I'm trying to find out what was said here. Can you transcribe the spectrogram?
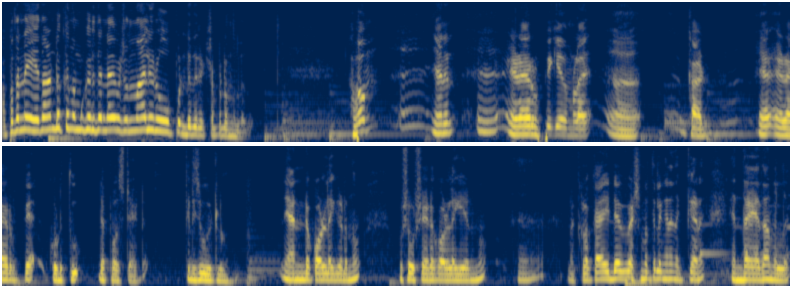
അപ്പം തന്നെ ഏതാണ്ടൊക്കെ നമുക്കൊരു തന്നെ പക്ഷെ എന്നാലൊരു ഉണ്ട് ഇത് രക്ഷപ്പെടും എന്നുള്ളത്. അപ്പം ഞാൻ ഏഴായിരം റുപ്യക്ക് നമ്മളെ കാർഡ് ഏഴായിരം റുപ്യ കൊടുത്തു ഡെപ്പോസിറ്റായിട്ട് തിരിച്ച് വീട്ടിൽ വന്നു. ഞാൻ എന്റെ കോളിലേക്ക് കിടന്നു. ഉഷ ഉഷയുടെ കോളിലേക്ക് ഇടുന്നു മക്കളൊക്കെ അതിന്റെ വിഷമത്തിൽ ഇങ്ങനെ നിൽക്കുകയാണ്. എന്താ ഏതാന്നുള്ളത്.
